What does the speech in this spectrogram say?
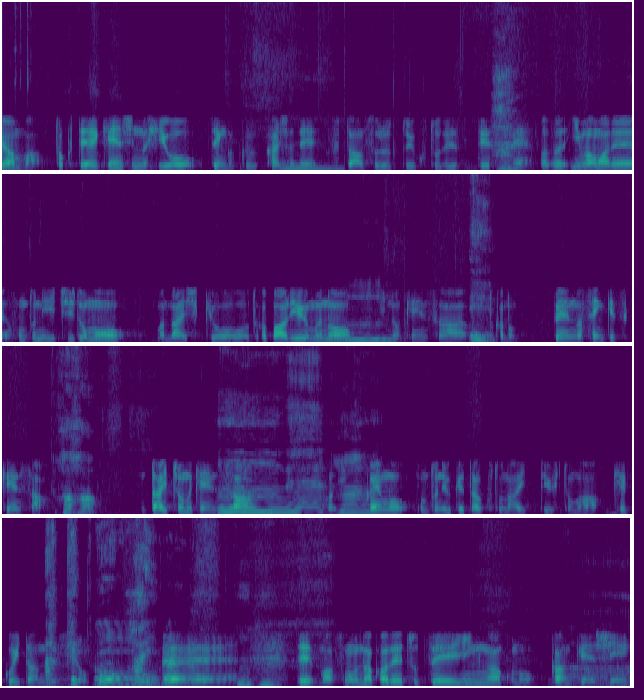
や、まあ、特定検診の費用全額会社で負担するということでですね、まず今まで本当に一度も、まあ、内視鏡とかバリウムのうん。胃の検査ええとかの便の鮮血検査母。大腸の検う査んね。とか一回も本当に受けたことないっていう人が結構いたんあですよ。結。構。はい。えええうんうん。えで、まあ、その中でちょっと全員がこのがん検診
